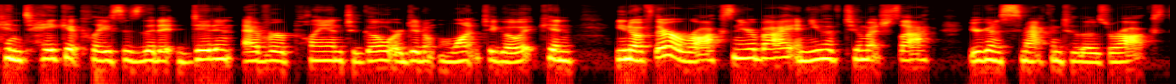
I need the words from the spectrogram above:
can take it places that it didn't ever plan to go or didn't want to go. It can you know if there are rocks nearby and you have too much slack you're going to smack into those rocks.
